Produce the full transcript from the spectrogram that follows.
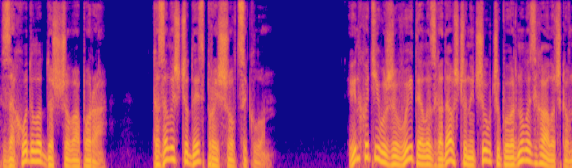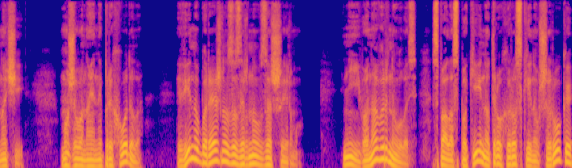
заходила дощова пора. Казали, що десь пройшов циклон. Він хотів уже вийти, але згадав, що не чув, чи повернулась Галочка вночі. Може, вона й не приходила? Він обережно зазирнув за ширму. Ні, вона вернулась, спала спокійно, трохи розкинувши руки,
